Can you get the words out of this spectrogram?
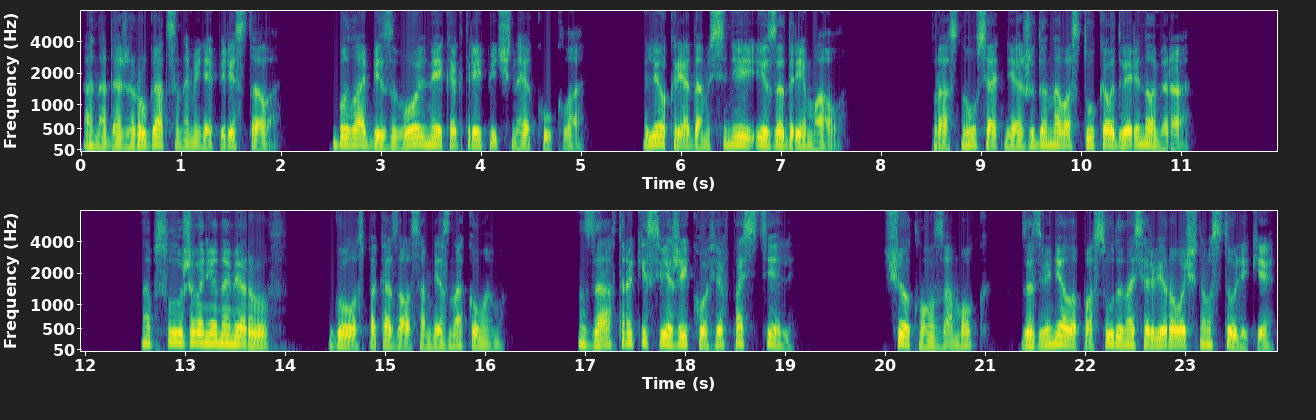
Она даже ругаться на меня перестала. Была безвольной, как тряпичная кукла. Лег рядом с ней и задремал. Проснулся от неожиданного стука в дверь номера. «Обслуживание номеров», — голос показался мне знакомым. «Завтрак и свежий кофе в постель». Щелкнул замок, зазвенела посуда на сервировочном столике,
